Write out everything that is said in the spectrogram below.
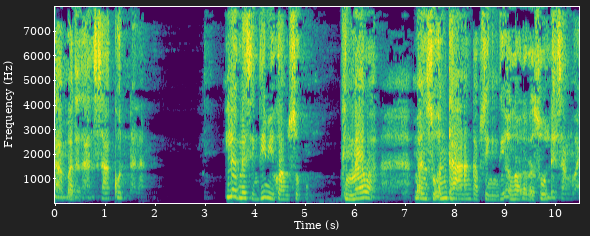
ตามมาตรฐานสากลนั่นแหละเลือกในสิ่งที่มีความสุข ถึงแม้ว่า มันสวนทางกับสิ่งที่อัลลอฮฺและรอซูลได้สั่งไว้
